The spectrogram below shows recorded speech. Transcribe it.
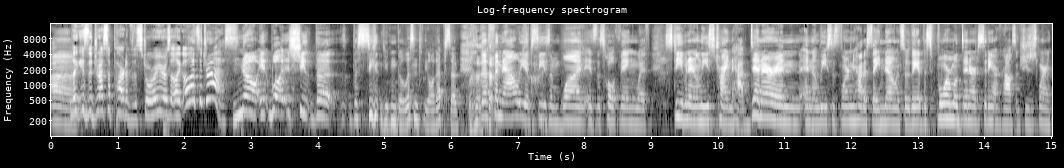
Um, like, is the dress a part of the story, or is it like, oh, it's a dress? no, it well, it's she the the season. You can go listen to the old episode. The finale of season one is this whole thing with Steven and Elise trying to have dinner, and and Elise is learning how to say no, and so they have this formal dinner sitting at her house, and she's just wearing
